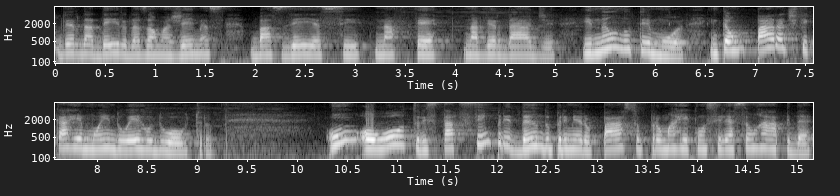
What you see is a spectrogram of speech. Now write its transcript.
verdadeiro das almas gêmeas baseia-se na fé, na verdade e não no temor. Então, para de ficar remoendo o erro do outro. Um ou outro está sempre dando o primeiro passo para uma reconciliação rápida,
